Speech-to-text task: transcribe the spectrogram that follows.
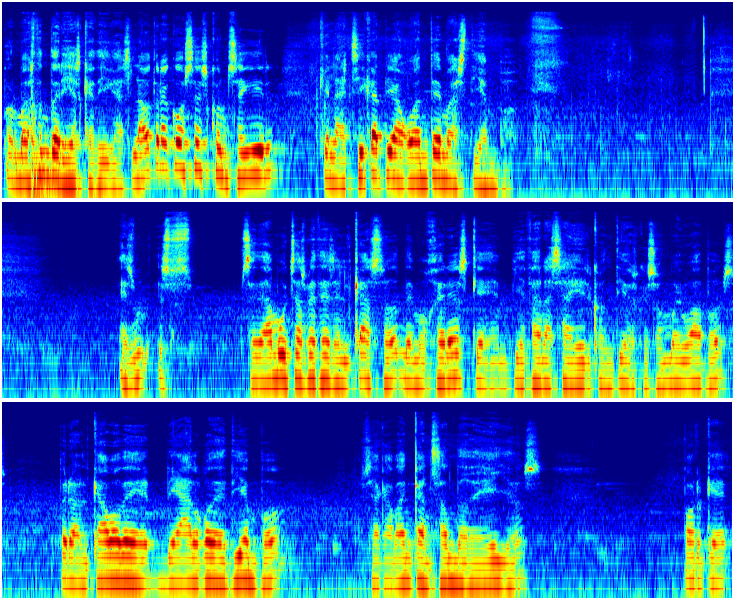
Por más tonterías que digas. La otra cosa es conseguir que la chica te aguante más tiempo. Se da muchas veces el caso de mujeres que empiezan a salir con tíos que son muy guapos, pero al cabo de, algo de tiempo se acaban cansando de ellos porque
